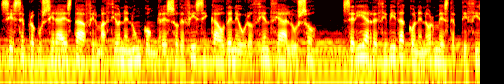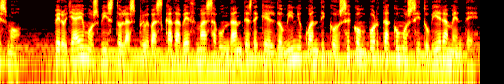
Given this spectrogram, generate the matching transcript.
Si se propusiera esta afirmación en un congreso de física o de neurociencia al uso, sería recibida con enorme escepticismo, pero ya hemos visto las pruebas cada vez más abundantes de que el dominio cuántico se comporta como si tuviera mente.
